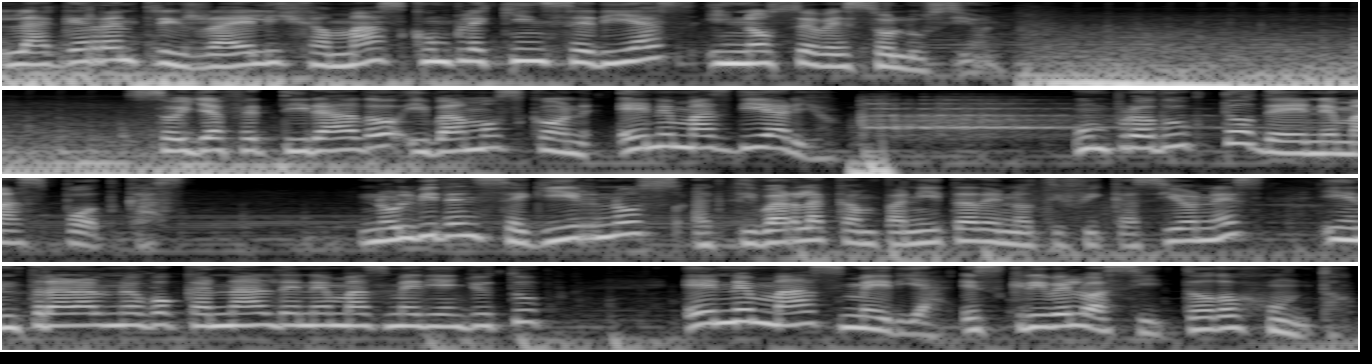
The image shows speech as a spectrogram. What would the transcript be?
La guerra entre Israel y Hamas cumple 15 días y no se ve solución. Soy Jafet Tirado y vamos con N Diario, un producto de N Podcast. No olviden seguirnos, activar la campanita de notificaciones y entrar al nuevo canal de N Media en YouTube. N Media, escríbelo así, todo junto.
